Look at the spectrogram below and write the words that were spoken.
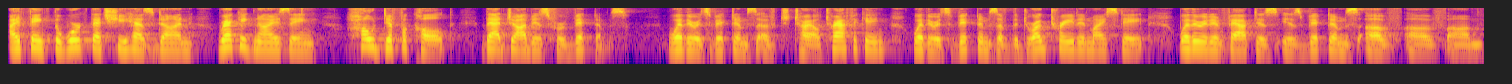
I think the work that she has done recognizing how difficult that job is for victims whether it's victims of child trafficking, whether it's victims of the drug trade in my state, whether it in fact is, is victims of, of um,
